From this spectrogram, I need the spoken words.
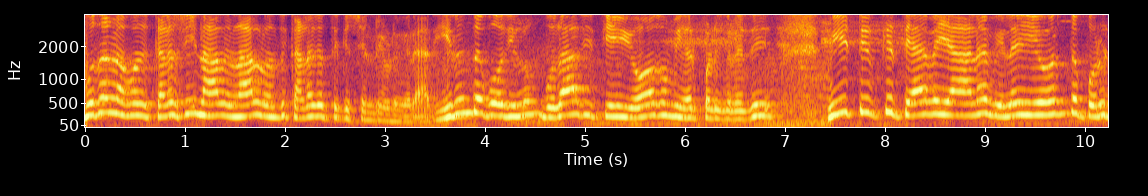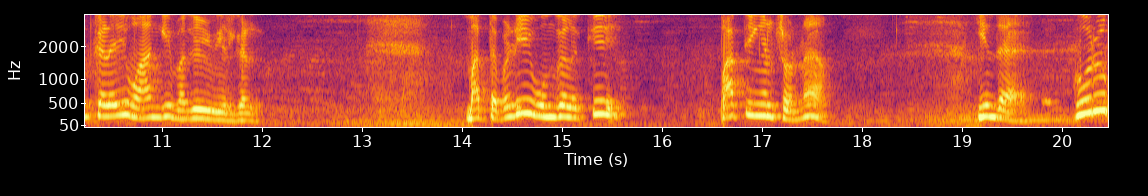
புதன் நமக்கு கடைசி நாலு நாள் வந்து கடகத்துக்கு சென்று விடுகிறார். இருந்த போதிலும் புதாதித்ய யோகம் ஏற்படுகிறது. வீட்டிற்கு தேவையான விலையுயர்ந்த பொருட்களை வாங்கி மகிழ்வீர்கள். மற்றபடி உங்களுக்கு பார்த்தீங்கன்னு சொன்னால் இந்த குரு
